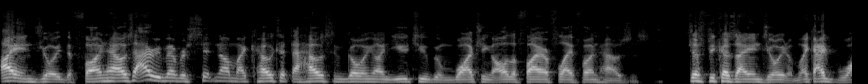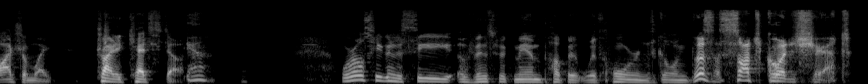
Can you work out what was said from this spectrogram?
I enjoyed the Funhouse. I remember sitting on my couch at the house and going on YouTube and watching all the Firefly Funhouses just because I enjoyed them. Like I'd watch them, like try to catch stuff. yeah. Where else are you going to see a Vince McMahon puppet with horns going, This is such good shit?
